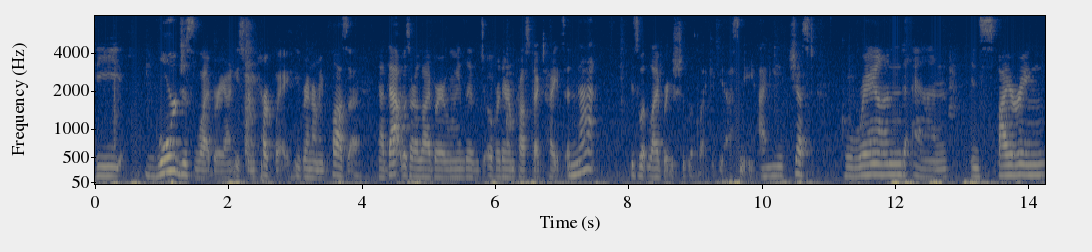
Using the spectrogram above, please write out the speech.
The gorgeous library on Eastern Parkway in Grand Army Plaza. Now that was our library when we lived over there in Prospect Heights, and that is what libraries should look like, if you ask me. I mean, just grand and inspiring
